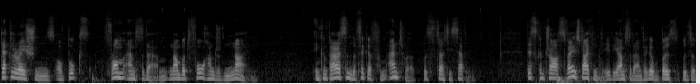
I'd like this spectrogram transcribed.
declarations of books from Amsterdam numbered 409. In comparison, the figure from Antwerp was 37. This contrasts very strikingly the Amsterdam figure both with the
